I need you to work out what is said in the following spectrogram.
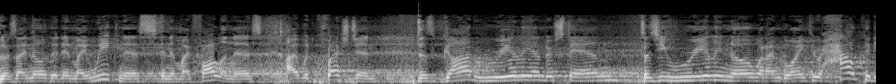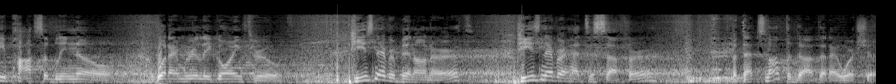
Because I know that in my weakness and in my fallenness, I would question Does God really understand? Does He really know what I'm going through? How could He possibly know what I'm really going through? He's never been on earth, He's never had to suffer. But that's not the God that I worship.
